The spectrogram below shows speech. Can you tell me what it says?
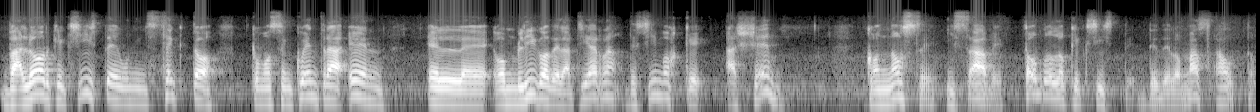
valor que existe, un insecto como se encuentra en el eh, ombligo de la tierra, decimos que Hashem conoce y sabe todo lo que existe, desde lo más alto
